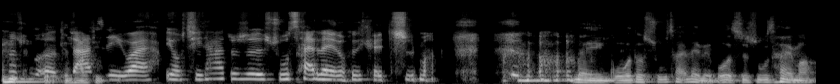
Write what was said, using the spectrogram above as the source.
那除了炸鸡以外，有其他就是蔬菜类的东西可以吃吗？美国的蔬菜类，美国有吃蔬菜吗？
